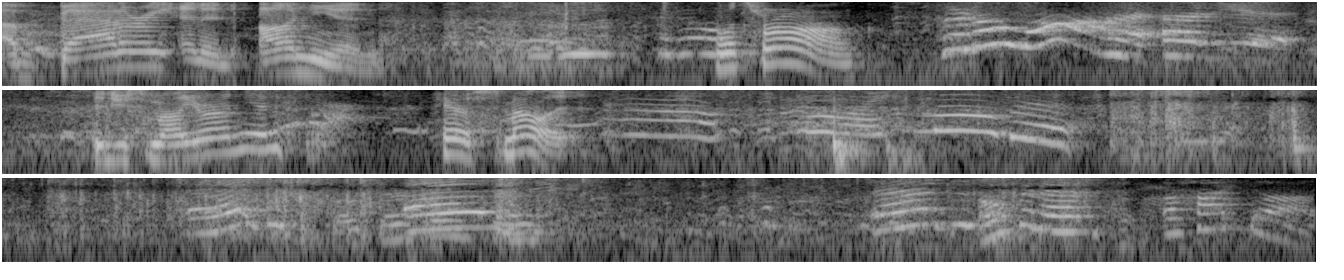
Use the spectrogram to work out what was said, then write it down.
A battery and an onion. Maybe I don't, What's wrong? I don't want onion. Did you smell your onion? Here, smell it. Oh, Oh, I smelled it. Egg. Egg. Egg. Open it. A hot dog.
